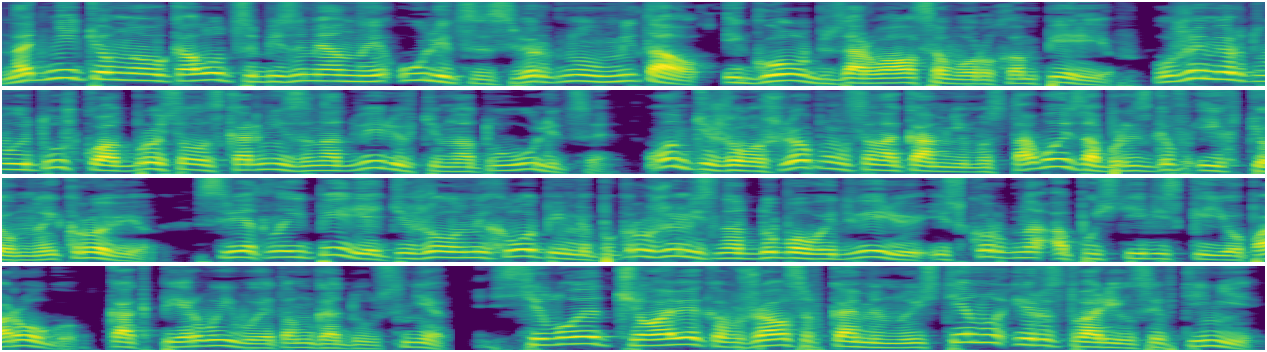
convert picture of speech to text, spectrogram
На дне темного колодца безымянной улицы сверкнул металл, и голубь взорвался ворохом перьев. Уже мертвую тушку отбросило с карниза над дверью в темноту улицы. Он тяжело шлепнулся на камни мостовой, забрызгав их темной кровью. Светлые перья тяжелыми хлопьями покружились над дубовой дверью и скорбно опустились к ее порогу, как первый в этом году снег. Силуэт человека вжался в каменную стену и растворился в тени.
